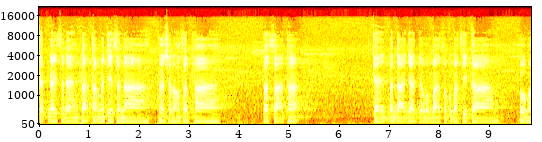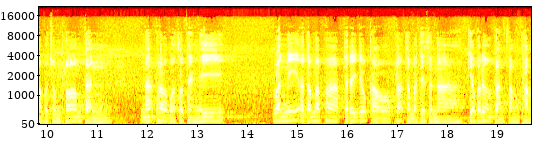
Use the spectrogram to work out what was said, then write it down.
จะได้แสดงพระธรรมเทศนาเพื่อฉลองศรัทธาปสาทะ แก่บรรดาญาติโยมบาสกบาสิกา ผู้มาประชุมพร้อมกัน ณพระบสถแห่งนี้ วันนี้อาตมาภาพจะได้ยกเอาพระธรรมเทศนาเกี่ยวกับเรื่องการฟังธรรม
